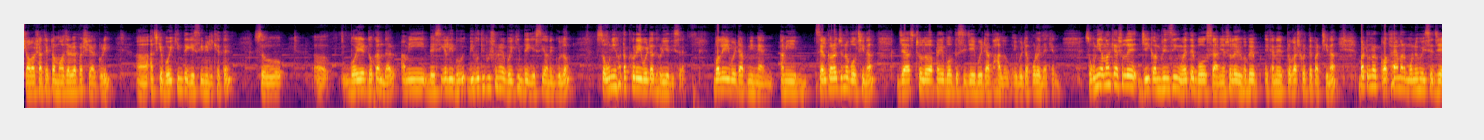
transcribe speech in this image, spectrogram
সবার সাথে একটা মজার ব্যাপার শেয়ার করি। আজকে বই কিনতে গেছি নীলক্ষেতে। সো বইয়ের দোকানদার, আমি বেসিক্যালি বিভূতিভূষণের বই কিনতে গেছি অনেকগুলো। সো উনি হঠাৎ করে এই বইটা ধরিয়ে দিছে। বলে, এই বইটা আপনি নেন। আমি সেল করার জন্য বলছি না জাস্ট হলো আপনাকে বলতেছি যে, এই বইটা ভালো, এই বইটা পড়ে দেখেন। সো উনি আমাকে আসলে যেই কনভিন্সিং ওয়েতে বলছে, আমি আসলে ওইভাবে এখানে প্রকাশ করতে পারছি না। বাট ওনার কথায় আমার মনে হয়েছে যে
